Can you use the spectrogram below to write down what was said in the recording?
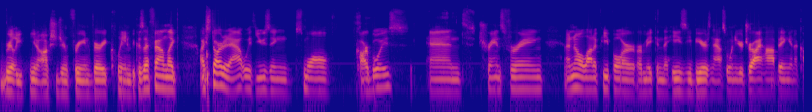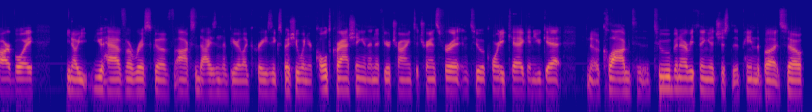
really you know oxygen free and very clean because I found like I started out with using small carboys and transferring. And I know a lot of people are, are making the hazy beers now. So when you're dry hopping in a carboy, you know, you, you have a risk of oxidizing the beer like crazy, especially when you're cold crashing. And then if you're trying to transfer it into a corny keg and you get, you know, clogged tube and everything, it's just a pain in the butt. So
